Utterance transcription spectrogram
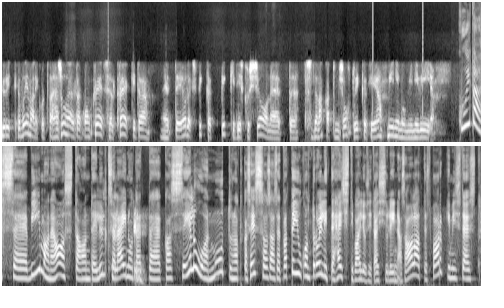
üritage võimalikult vähe suhelda, konkreetselt rääkida, et ei oleks pikka, pikki diskussioone, et seda nakatumisohtu ikkagi jah, miinimumini viia kuidas see viimane aasta on teil üldse läinud, et kas elu on muutunud ka ses osas, et vaat te ju kontrollite hästi paljusid asju linnas, alates parkimistest,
